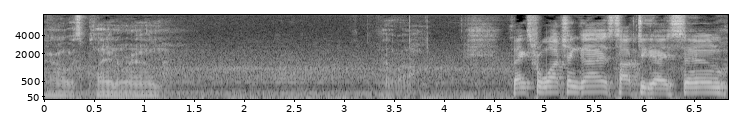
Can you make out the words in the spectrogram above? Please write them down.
They're always playing around. Thanks for watching, guys. Talk to you guys soon.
